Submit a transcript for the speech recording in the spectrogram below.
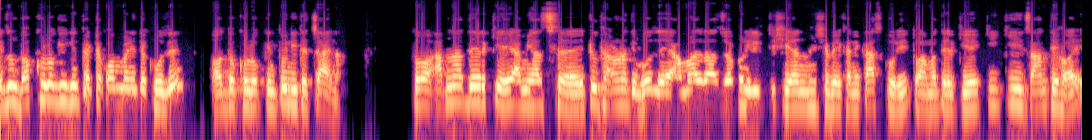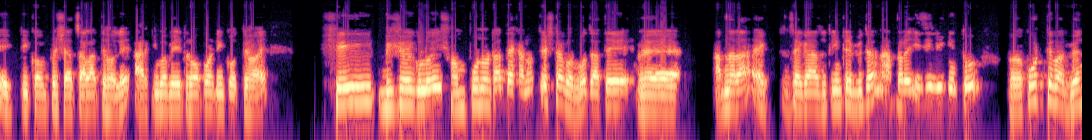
একজন দক্ষ লোকই কিন্তু একটা কোম্পানিতে খুঁজে অধ্যক্ষ লোক কিন্তু নিতে চায় না। তো আপনাদেরকে আমি আজ একটু ধারণা দিব যে আমরা যখন ইলেকট্রিশিয়ান হিসেবে এখানে কাজ করি, তো আমাদেরকে কি কি জানতে হয়, একটি কম্প্রেসার চালাতে হলে, আর কীভাবে এটার অপারেটিং করতে হয়, সেই বিষয়গুলোই সম্পূর্ণটা দেখানোর চেষ্টা করব, যাতে আপনারা এক জায়গায় যদি ইন্টারভিউ দেন, আপনারা ইজিলি কিন্তু করতে পারবেন,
